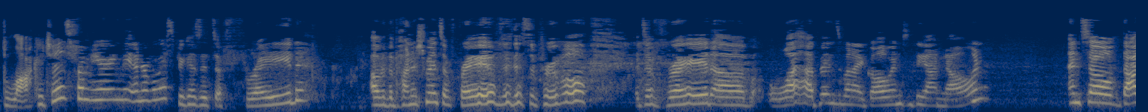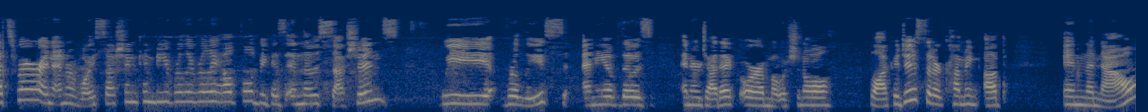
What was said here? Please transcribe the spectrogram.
blockages from hearing the inner voice because it's afraid of the punishment, it's afraid of the disapproval, it's afraid of what happens when I go into the unknown. And so that's where an inner voice session can be really, really helpful because in those sessions, we release any of those energetic or emotional blockages that are coming up in the now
